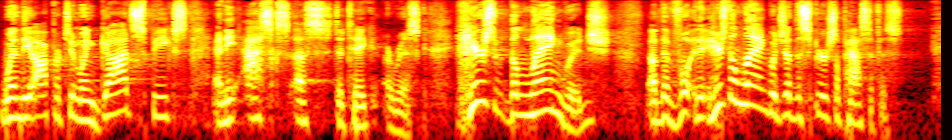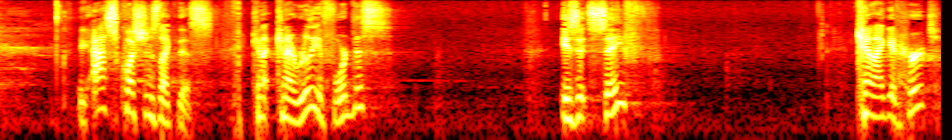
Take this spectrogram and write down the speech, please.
when the opportunity, when God speaks and he asks us to take a risk. Here's the language of the, here's the language of the spiritual pacifist. He asks questions like this. Can I, can I really afford this? Is it safe? Can I get hurt?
